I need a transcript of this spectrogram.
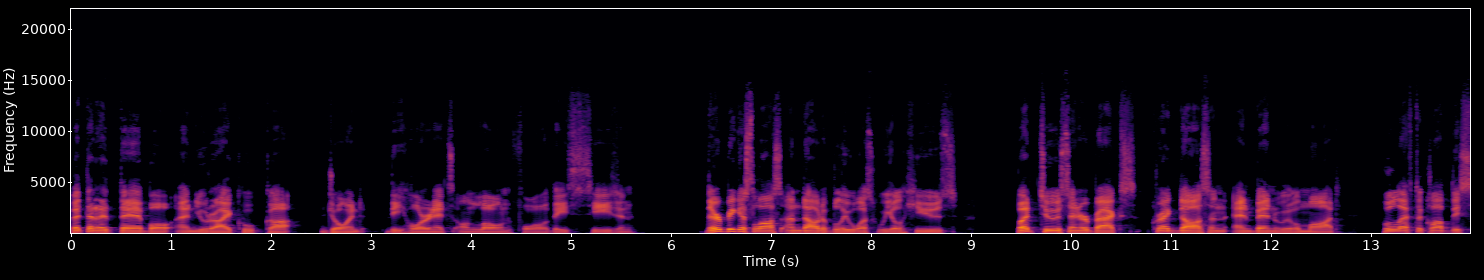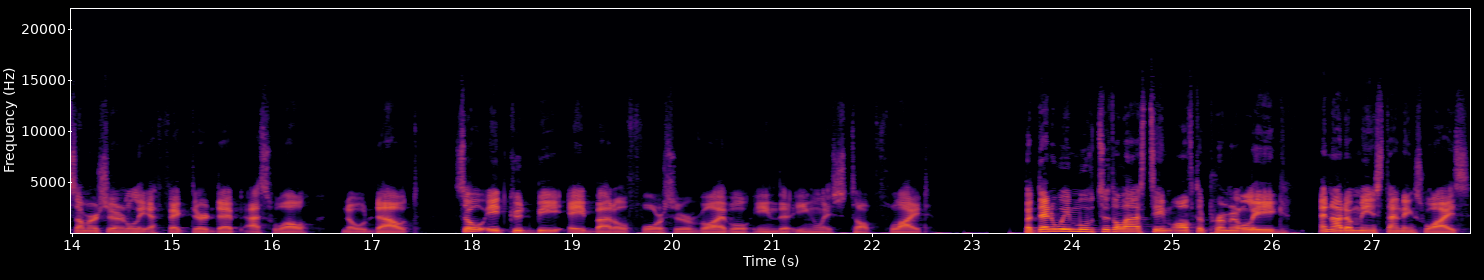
Peter Tebo, and Juraj Kucka joined the Hornets on loan for this season. Their biggest loss undoubtedly was Will Hughes, but two center backs, Craig Dawson and Ben Wilmot, who left the club this summer certainly affect their depth as well, no doubt. So it could be a battle for survival in the English top flight. But then we move to the last team of the Premier League, and I don't mean standings wise,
